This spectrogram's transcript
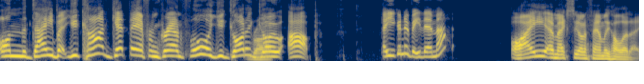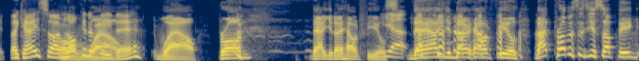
on the day, but you can't get there from ground floor. You got to Right. go up. Are you going to be there, Matt? I am actually on a family holiday, okay? So I'm not Oh, going to wow. be there. Wow. Bron, now you know how it feels. Yeah. Now you know how it feels. Matt promises you something.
